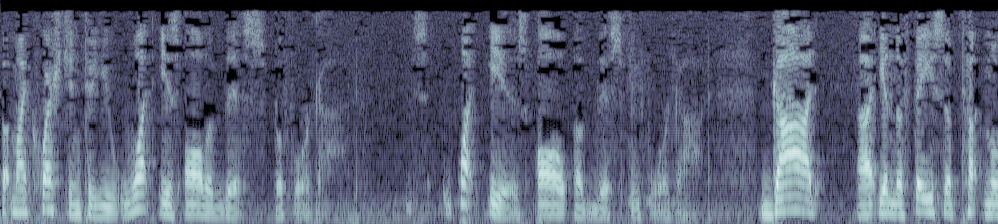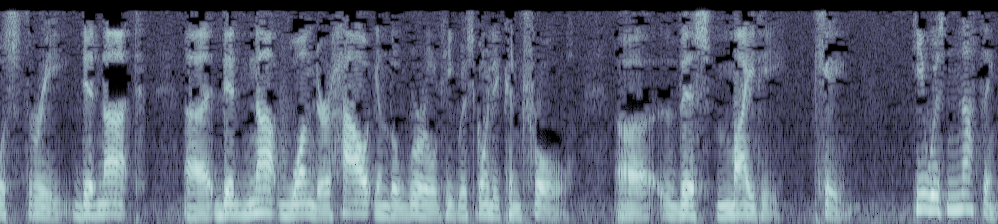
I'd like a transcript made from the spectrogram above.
But my question to you, what is all of this before God? What is all of this before God? God, uh, in the face of Thutmose III, did not, uh, did not wonder how in the world he was going to control uh, this mighty king. He was nothing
